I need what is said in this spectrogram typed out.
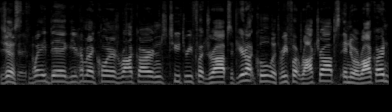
Just big. way big. You're coming around corners, rock gardens, two, three foot drops. If you're not cool with three foot rock drops into a rock garden,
